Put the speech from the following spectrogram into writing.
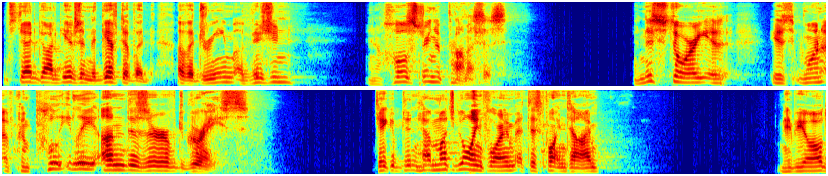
Instead, God gives him the gift of a, of a dream, a vision, and a whole string of promises. And this story is, is one of completely undeserved grace. Jacob didn't have much going for him at this point in time. Maybe all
